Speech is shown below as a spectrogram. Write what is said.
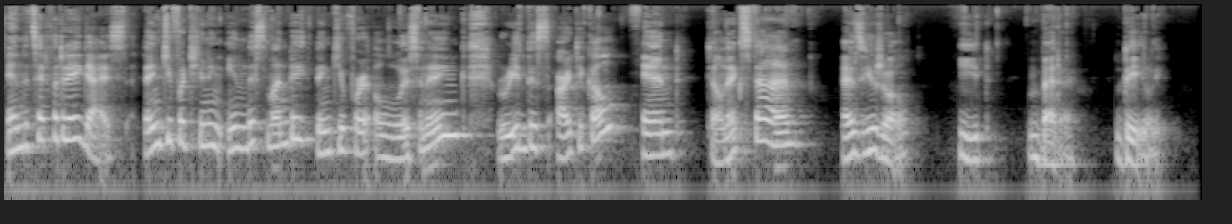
and that's it for today, guys. Thank you for tuning in this Monday. Thank you for listening. Read this article. And till next time, as usual, eat better daily.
